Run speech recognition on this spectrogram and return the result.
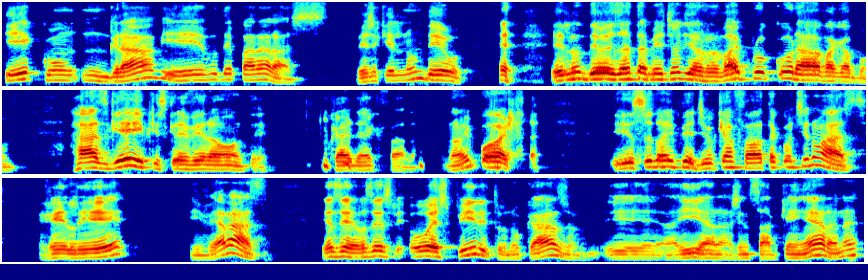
e com um grave erro depararás. Veja que ele não deu. Ele não deu exatamente onde era. Vai procurar, vagabundo. Rasguei o que escreveram ontem. O Kardec fala. Não importa. Isso não impediu que a falta continuasse. Relê e verás. Quer dizer, o espírito, no caso, e aí a gente sabe quem era, né?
